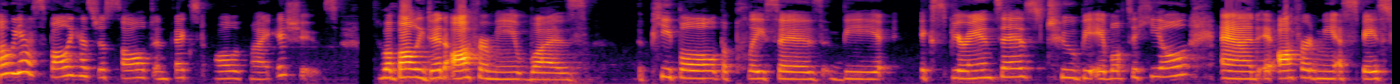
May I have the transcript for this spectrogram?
oh, yes, Bali has just solved and fixed all of my issues. What Bali did offer me was the people, the places, the experiences to be able to heal. And it offered me a space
